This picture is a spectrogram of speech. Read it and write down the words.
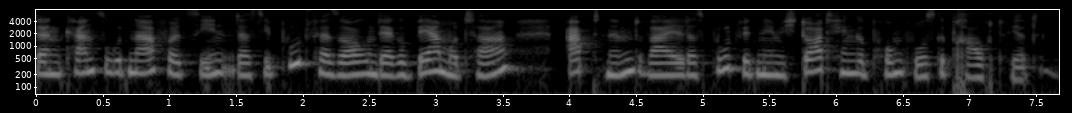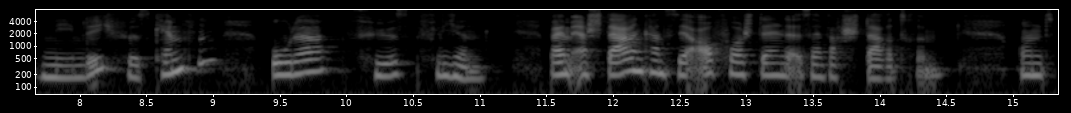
dann kannst du gut nachvollziehen, dass die Blutversorgung der Gebärmutter abnimmt, weil das Blut wird nämlich dorthin gepumpt, wo es gebraucht wird, nämlich fürs Kämpfen oder fürs Fliehen. Beim Erstarren kannst du dir auch vorstellen, da ist einfach Starre drin. Und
